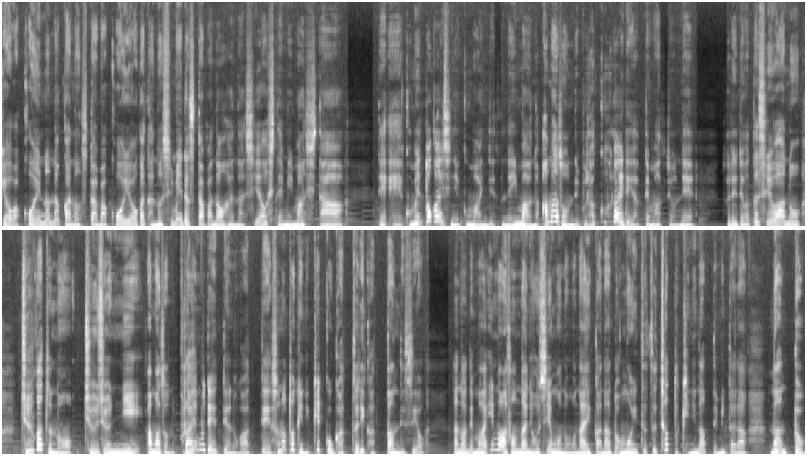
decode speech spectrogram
今日は公園の中のスタバ紅葉が楽しめるスタバのお話をしてみました。で、えー、コメント返しに行く前にですね今あの Amazon でブラックフライデーやってますよね。それで私はあの10月の中旬に Amazon のプライムデーっていうのがあってその時に結構がっつり買ったんですよ。なのでまあ今はそんなに欲しいものもないかなと思いつつちょっと気になってみたらなんと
